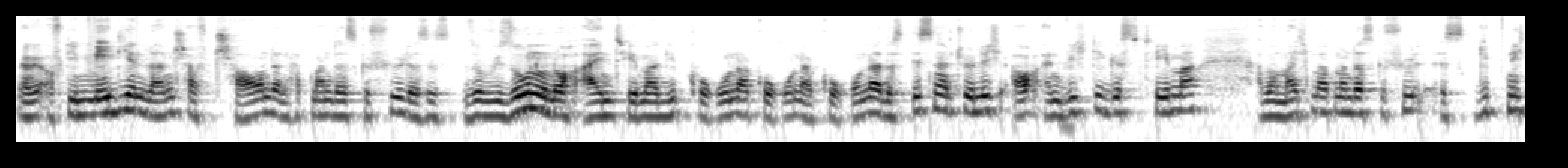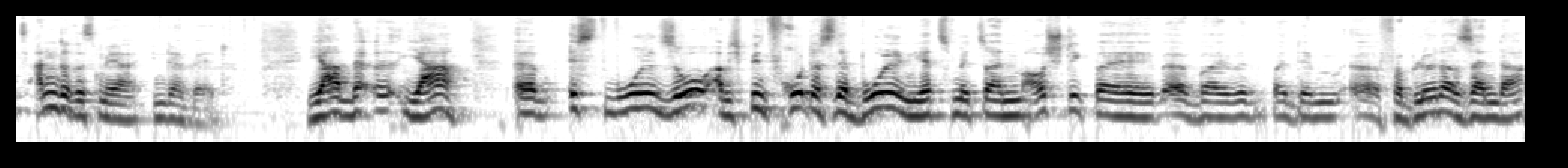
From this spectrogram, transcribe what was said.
Wenn wir auf die Medienlandschaft schauen, dann hat man das Gefühl, dass es sowieso nur noch ein Thema gibt, Corona, Corona, Corona. Das ist natürlich auch ein wichtiges Thema, aber manchmal hat man das Gefühl, es gibt nichts anderes mehr in der Welt. Ja, äh, ja, äh, ist wohl so, aber ich bin froh, dass der Bohlen jetzt mit seinem Ausstieg bei, äh, bei, bei dem äh, Verblöder-Sender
